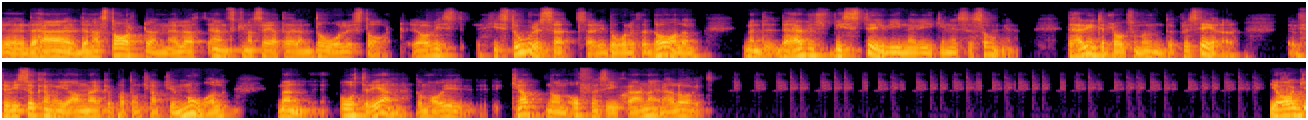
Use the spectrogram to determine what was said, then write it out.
eh, det här, den här starten eller att ens kunna säga att det är en dålig start. Ja visst, historiskt sett så är det dåligt för Dalen. Men det här visste ju vi när vi gick in i säsongen. Det här är inte ett lag som underpresterar. Förvisso kan man ju anmärka på att de knappt gör mål. Men återigen, de har ju knappt någon offensiv stjärna i det här laget. Jag,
